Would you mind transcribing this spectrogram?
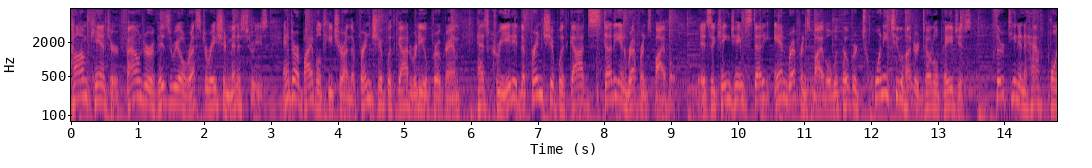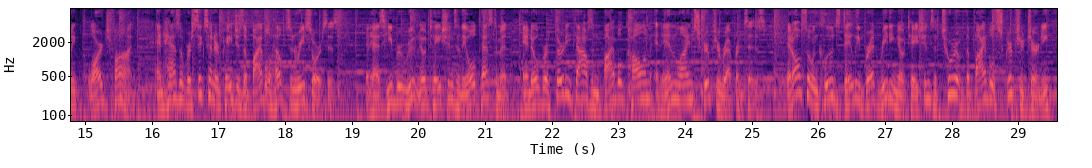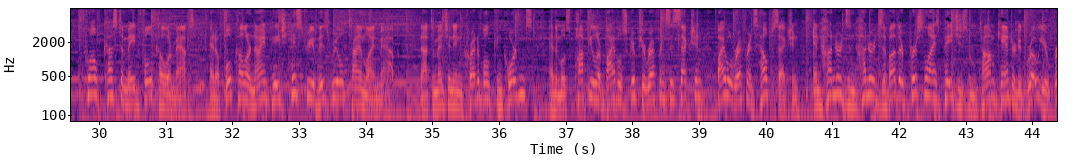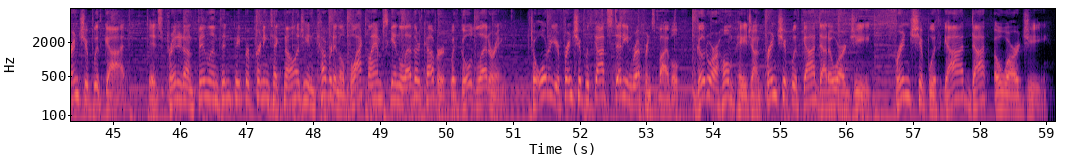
Tom Cantor, founder of Israel Restoration Ministries and our Bible teacher on the Friendship with God radio program, has created the Friendship with God Study and Reference Bible. It's a King James study and reference Bible with over 2,200 total pages, 13 and a half point large font, and has over 600 pages of Bible helps and resources. It has Hebrew root notations in the Old Testament and over 30,000 Bible column and inline scripture references. It also includes daily bread reading notations, a tour of the Bible scripture journey, 12 custom made full color maps, and a full color 9 page History of Israel timeline map. Not to mention incredible concordance and the most popular Bible scripture references section, Bible reference help section, and hundreds and hundreds of other personalized pages from Tom Cantor to grow your friendship with God. It's printed on Finland thin paper printing technology and covered in a black lambskin leather cover with gold lettering. To order your Friendship with God Study and Reference Bible, go to our homepage on friendshipwithgod.org. Friendshipwithgod.org.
